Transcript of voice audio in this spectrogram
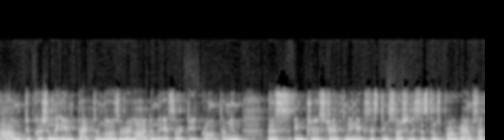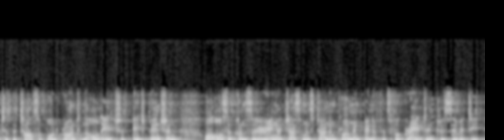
um, to cushion the impact on those who relied on the SRD grant. I mean, this includes strengthening existing social assistance programs such as the child support grant and the old age, age pension, while also considering adjustments to unemployment benefits for greater inclusivity.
